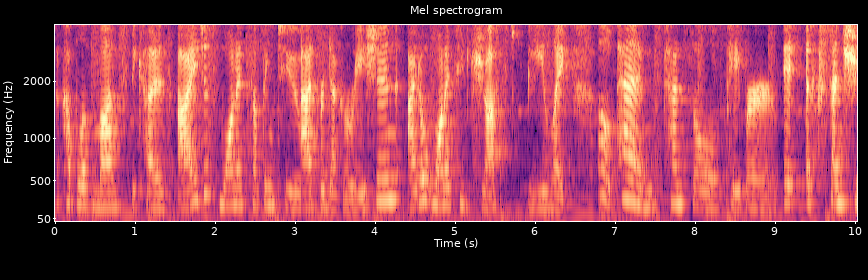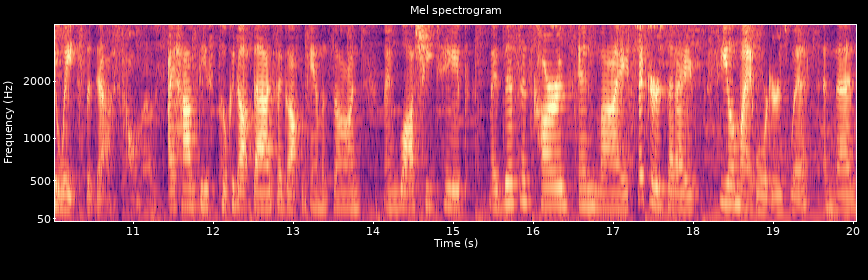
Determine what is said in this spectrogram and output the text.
a couple of months because I just wanted something to add for decoration. I don't want it to just be like, oh, pens, pencils, paper. It accentuates the desk almost. I have these polka dot bags I got from Amazon, my washi tape, my business cards, and my stickers that I seal my orders with. And then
